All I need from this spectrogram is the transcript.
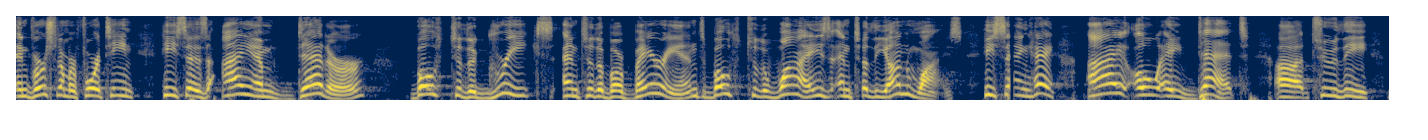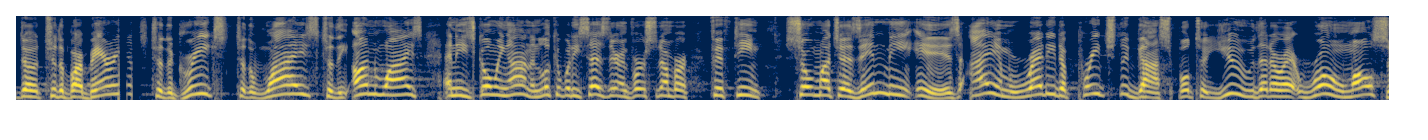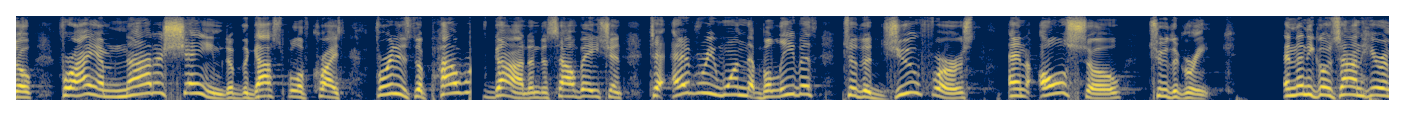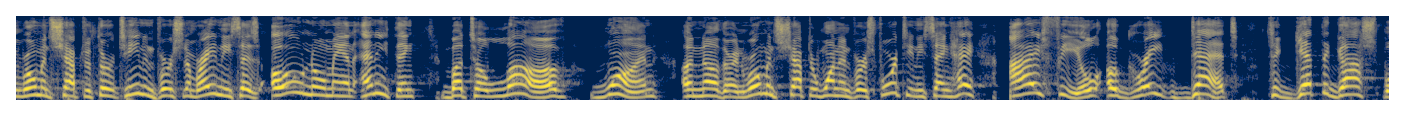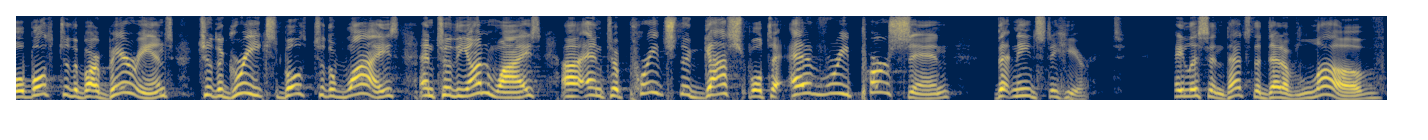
In verse number 14, he says, I am debtor both to the Greeks and to the barbarians, both to the wise and to the unwise. He's saying, hey, I owe a debt uh, to, the, to the barbarians, to the Greeks, to the wise, to the unwise. And he's going on. And look at what he says there in verse number 15. So much as in me is, I am ready to preach the gospel to you that are at Rome also, for I am not ashamed of the gospel of Christ. For it is the power of God unto salvation to everyone that believeth, to the Jew first, and also to the Greek. And then he goes on here in Romans chapter 13 and verse number 8, and he says, Owe no man anything but to love one another. In Romans chapter 1 and verse 14, he's saying, Hey, I feel a great debt to get the gospel both to the barbarians, to the Greeks, both to the wise and to the unwise, uh, and to preach the gospel to every person that needs to hear it. Hey, listen, that's the debt of love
